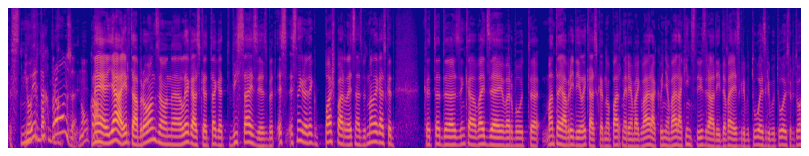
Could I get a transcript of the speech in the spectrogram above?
Es, jo ir tā bronza. Nu, kā? Nē, jā, ir tā bronza, un uh, liekas, ka tagad viss aizies. Es, es negribu teikt, ka pašpārliecināts, bet man liekas, ka ka tad, zin kā, vajadzēja varbūt, man tajā brīdī likās, ka no partneriem vajag vairāk, viņam vairāk institīvu izrādīt, vai es gribu to, es gribu to, es gribu to,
